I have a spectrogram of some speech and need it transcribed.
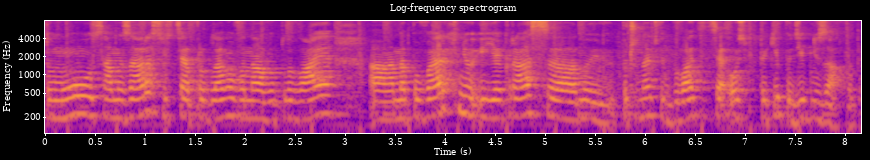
Тому саме зараз ось ця проблема вона випливає а, на поверхню і якраз а, ну, і починають відбуватися ось такі подібні заходи.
